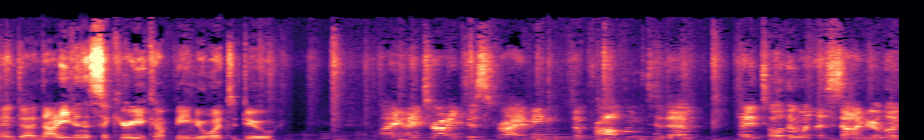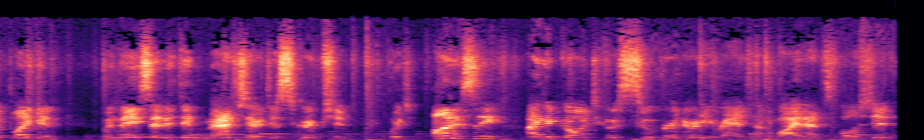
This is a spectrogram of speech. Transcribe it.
And uh, not even the security company knew what to do. I, I tried describing the problem to them. I told them what the sounder looked like, and when they said it didn't match their description, which honestly, I could go into a super nerdy rant on why that's bullshit.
